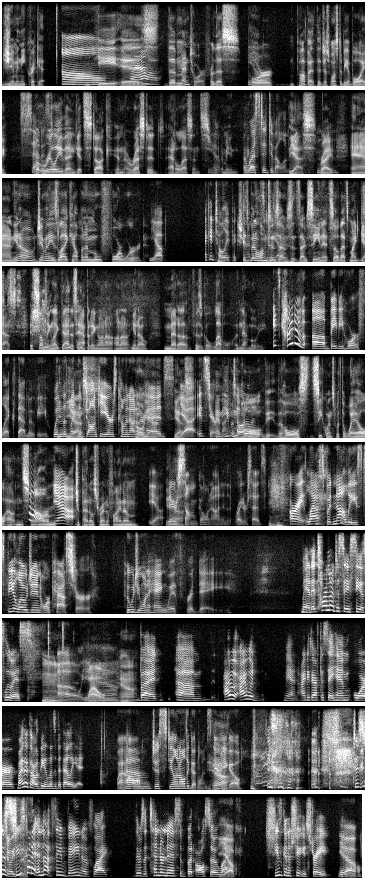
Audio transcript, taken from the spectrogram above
Jiminy Cricket. Oh. He is Wow. the mentor for this Yeah. poor puppet that just wants to be a boy, Sad but really movie. then gets stuck in arrested adolescence. Yeah. I mean, Arrested Development. yes, Mm-hmm. right. And you know, Jiminy's like helping him move forward. Yep. I can totally picture. It's been a long time since, since I've seen it, so that's my guess. It's something like that is happening on a on a you know metaphysical level in that movie. It's kind of a baby horror flick. That movie when the, Y- like the donkey ears coming out of Oh their yeah, heads. yes. Yeah, it's terrifying. And even Totally. the whole the, the whole sequence with the whale out in the oh, storm. Oh, yeah. Geppetto's trying to find him. Yeah, Yeah. there's something going on in the writers' heads. All right, last but not least, theologian or pastor. Who would you want to hang with for a day? Man, it's hard not to say C.S. Lewis, hmm. Oh, yeah. Wow. Yeah. but um, I, I would, man, I'd either have to say him or my other thought would be Elisabeth Elliot. Wow. Um, Just stealing all the good ones. There you go. Just, Good just she's kind of in that same vein of like, there's a tenderness, but also like, Yep. she's gonna shoot you straight. You Yep. know.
